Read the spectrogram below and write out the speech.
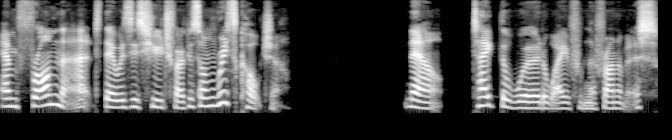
And from that, there was this huge focus on risk culture. Now, take the word away from the front of it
